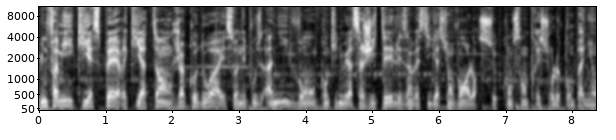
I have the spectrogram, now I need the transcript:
Une famille qui espère et qui attend, Jacques Audois et son épouse Annie vont continuer à s'agiter. Les investigations vont alors se concentrer sur le compagnon.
